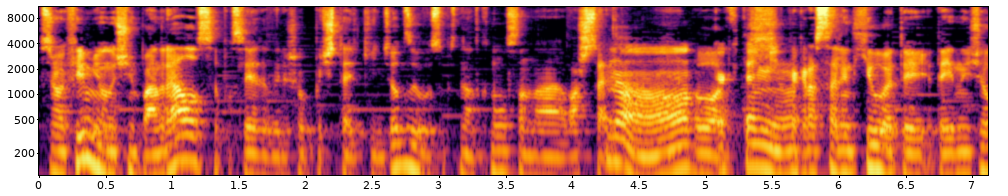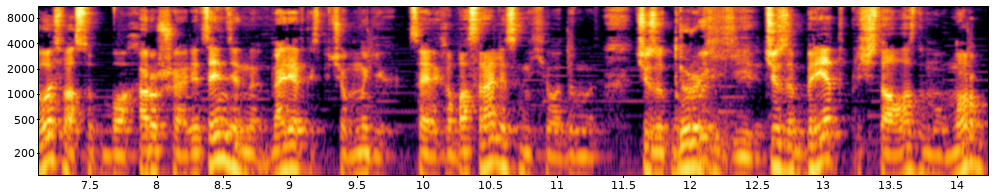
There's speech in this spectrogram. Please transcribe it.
Все равно фильм мне он очень понравился, после этого решил почитать какие-нибудь отзывы, собственно, наткнулся на ваш сайт. Но, Вот. как-то мило. Как раз Silent Hill это, это и началось, у вас была хорошая рецензия, на, редкость, причем многих сайтах обосрали Silent Hill, думаю, что за тупой- что за бред, прочитал вас, думал, норм.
